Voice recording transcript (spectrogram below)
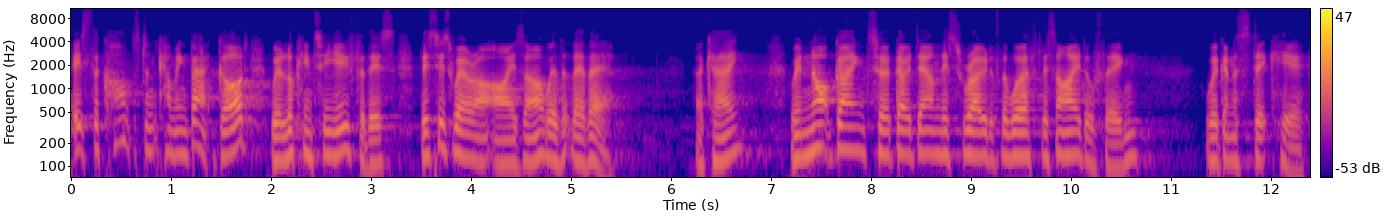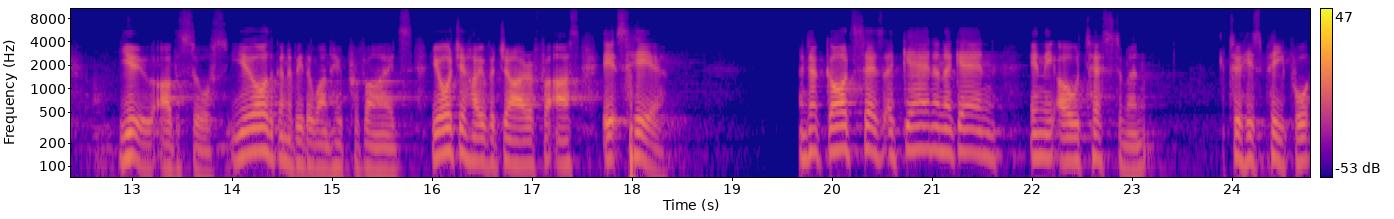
It's the constant coming back. God, we're looking to you for this. This is where our eyes are, they're there. Okay? We're not going to go down this road of the worthless idol thing. We're going to stick here. You are the source. You're going to be the one who provides. You're Jehovah Jireh for us. It's here. And God says again and again in the Old Testament to his people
